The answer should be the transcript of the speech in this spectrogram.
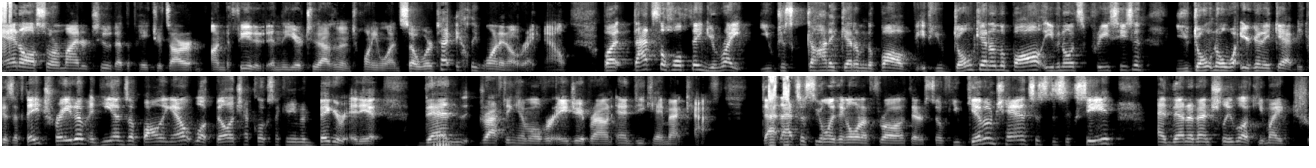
And also a reminder too that the Patriots are undefeated in the year 2021. So we're technically 1 0 right now. But that's the whole thing. You're right. You just got to get them the ball. If you don't get them the ball, even though it's preseason, you don't know what you're going to get. Because if they trade him and he ends up balling out, look, Belichick looks like an even bigger idiot than drafting him over AJ Brown and DK Metcalf. That that's just the only thing I want to throw out there. So if you give him chances to succeed, and then eventually look, you might tr-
